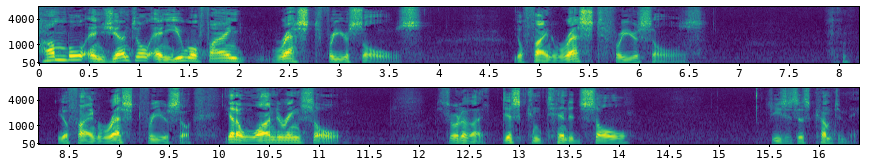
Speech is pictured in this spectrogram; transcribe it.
humble and gentle, and you will find rest for your souls. You'll find rest for your souls. You'll find rest for your soul. You got a wandering soul, sort of a discontented soul. Jesus says, Come to me.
